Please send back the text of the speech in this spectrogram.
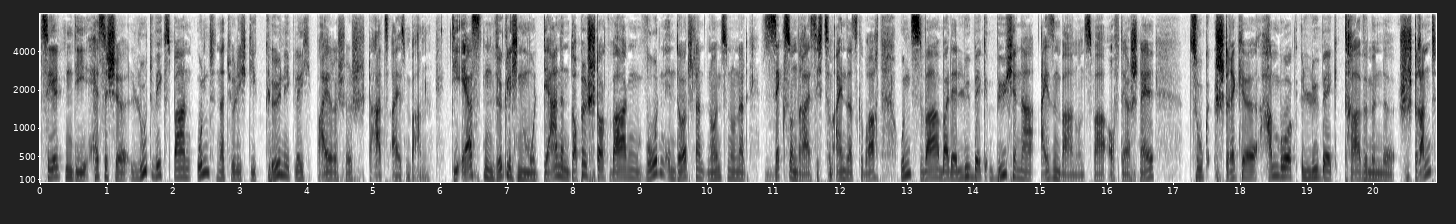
zählten die hessische Ludwigsbahn und natürlich die königlich bayerische Staatseisenbahn. Die ersten wirklichen modernen Doppelstockwagen wurden in Deutschland 1936 zum Einsatz gebracht und zwar bei der Lübeck-Büchener Eisenbahn und zwar auf der Schnellzugstrecke Hamburg-Lübeck-Travemünde-Strand.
